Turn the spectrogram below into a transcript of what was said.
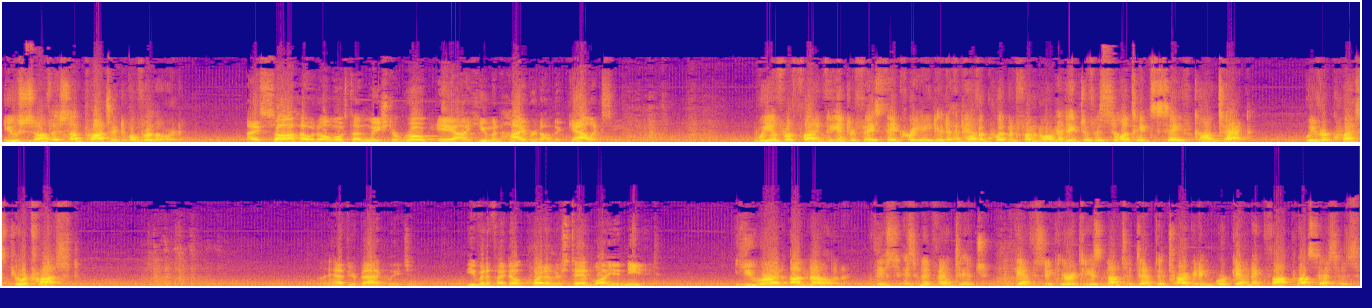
You saw this on Project Overlord. I saw how it almost unleashed a rogue AI-human hybrid on the galaxy. We have refined the interface they created and have equipment from Normandy to facilitate safe contact. We request your trust. Have your back, Legion. Even if I don't quite understand why you need it. You are an unknown. This is an advantage. Geth security is not adept at targeting organic thought processes.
